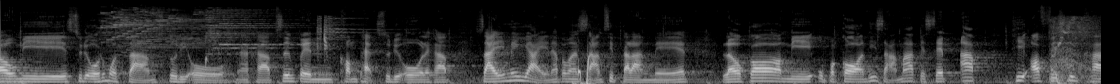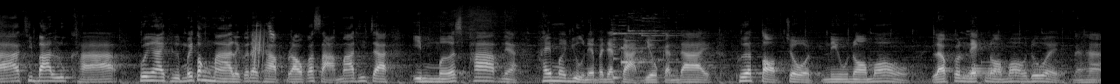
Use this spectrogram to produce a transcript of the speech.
เรามีสตูดิโอทั้งหมด 3 สตูดิโอนะครับ ซึ่งเป็น Compact Studio เลยครับ ไซส์ไม่ใหญ่นะประมาณ 30 ตารางเมตร แล้วก็มีอุปกรณ์ที่สามารถไปเซตอัพที่ออฟฟิศลูกค้าที่บ้านลูกค้า พูดง่ายคือไม่ต้องมาเลยก็ได้ครับ เราก็สามารถที่จะ immerse ภาพเนี่ยให้มาอยู่ในบรรยากาศเดียวกันได้ เพื่อตอบโจทย์ new normal แล้วก็ next normal ด้วยนะฮะ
